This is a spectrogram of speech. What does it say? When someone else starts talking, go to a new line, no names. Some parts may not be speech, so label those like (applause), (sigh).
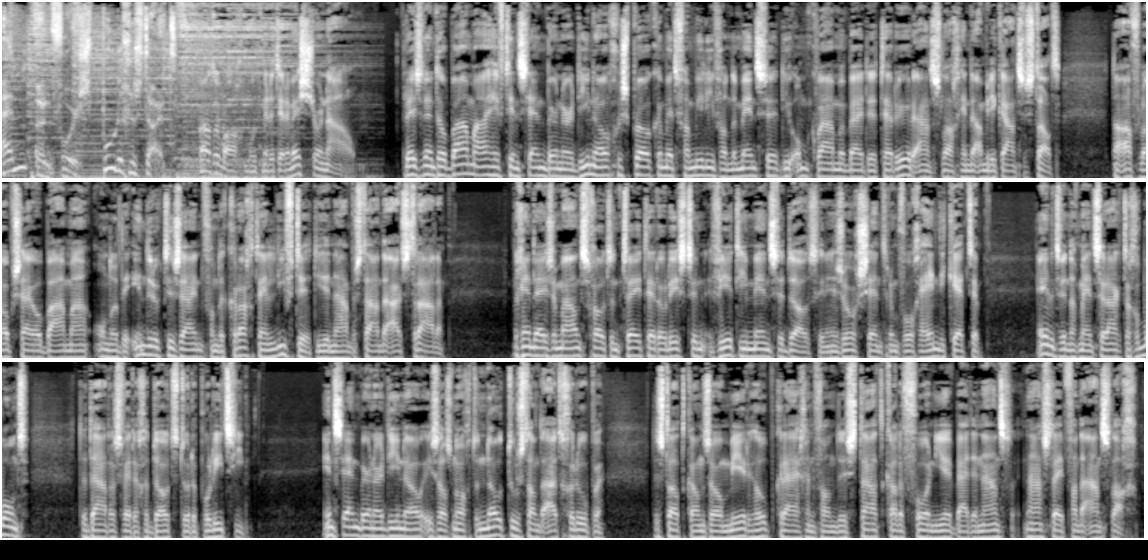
en een voorspoedige start.
Waterwalgemoed met het NWS Journaal. President Obama heeft in San Bernardino gesproken met familie van de mensen die omkwamen bij de terreuraanslag in de Amerikaanse stad. Na afloop zei Obama onder de indruk te zijn van de kracht en liefde die de nabestaanden uitstralen. Begin deze maand schoten twee terroristen 14 mensen dood in een zorgcentrum voor gehandicapten. 21 mensen raakten gewond. De daders werden gedood door de politie. In San Bernardino is alsnog de noodtoestand uitgeroepen. De stad kan zo meer hulp krijgen van de staat Californië bij de nasleep van de aanslag.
